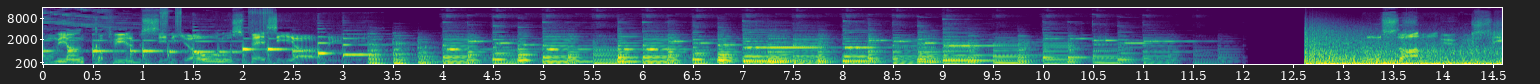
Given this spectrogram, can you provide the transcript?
Kumiankka Filmsin jouluspesiaali. Osa yksi.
